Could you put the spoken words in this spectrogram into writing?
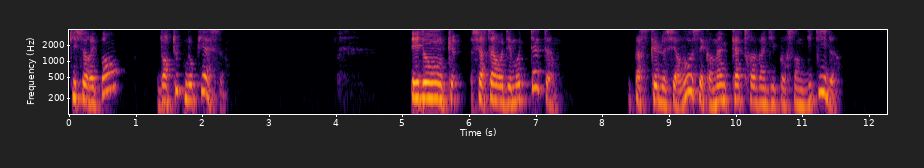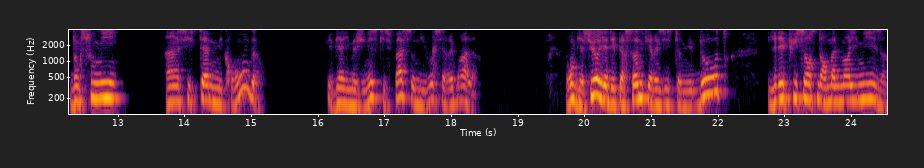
qui se répand dans toutes nos pièces. Et donc, certains ont des maux de tête, parce que le cerveau, c'est quand même 90% de liquide. Donc, soumis à un système micro-ondes, eh bien, imaginez ce qui se passe au niveau cérébral. Bon, bien sûr, il y a des personnes qui résistent mieux que d'autres. Les puissances normalement émises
